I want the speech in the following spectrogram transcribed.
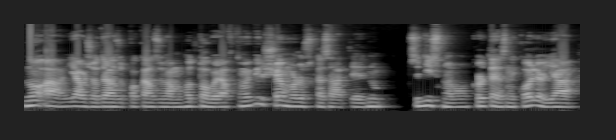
Ну а я вже одразу показую вам готовий автомобіль. Що я можу сказати? Ну, це дійсно крутезний колір. Я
